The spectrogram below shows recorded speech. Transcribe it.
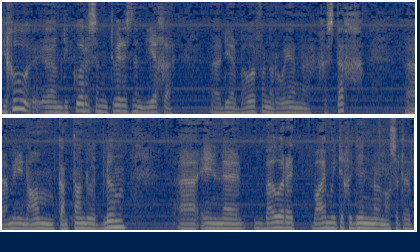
Higo, ehm um, die koor is in 2009 uh, deur Bouwer van Rooyen uh, gestig uh met die naam Cantando het bloem. Uh en uh Bouwer het baie moeite gedoen en ons het 'n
